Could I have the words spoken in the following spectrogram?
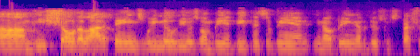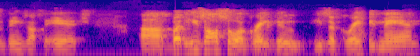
Um, he showed a lot of things. We knew he was going to be a defensive end. You know, being able to do some special things off the edge. Uh, but he's also a great dude. He's a great man.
